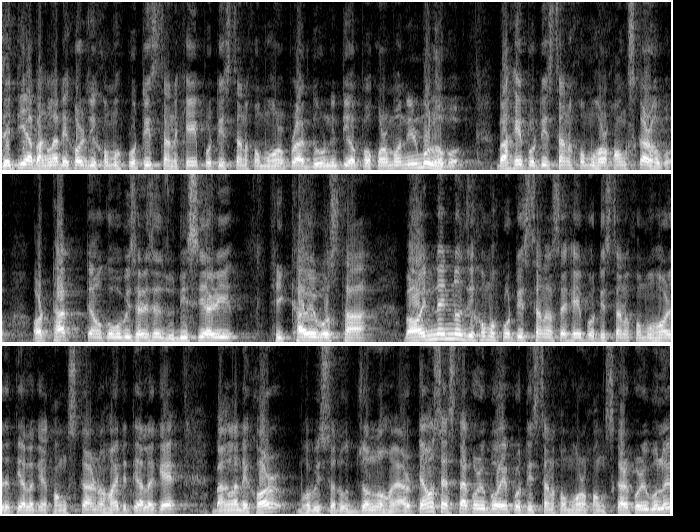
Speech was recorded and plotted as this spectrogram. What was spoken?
যেতিয়া বাংলাদেশৰ যিসমূহ প্ৰতিষ্ঠান সেই প্ৰতিষ্ঠানসমূহৰ পৰা দুৰ্নীতি অপকৰ্ম নিৰ্মূল হ'ব। বা সেই প্ৰতিষ্ঠানসমূহৰ সংস্কাৰ হ'ব। অৰ্থাৎ তেওঁ ক'ব বিচাৰিছে জুডিচিয়াৰী শিক্ষা ব্যৱস্থা বা অন্যান্য যিসমূহ প্ৰতিষ্ঠান আছে সেই প্ৰতিষ্ঠানসমূহৰ যেতিয়ালৈকে সংস্কাৰ নহয় তেতিয়ালৈকে বাংলাদেশৰ ভৱিষ্যত উজ্জ্বল নহয়। আৰু তেওঁ চেষ্টা কৰিব এই প্ৰতিষ্ঠানসমূহৰ সংস্কাৰ কৰিবলৈ।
